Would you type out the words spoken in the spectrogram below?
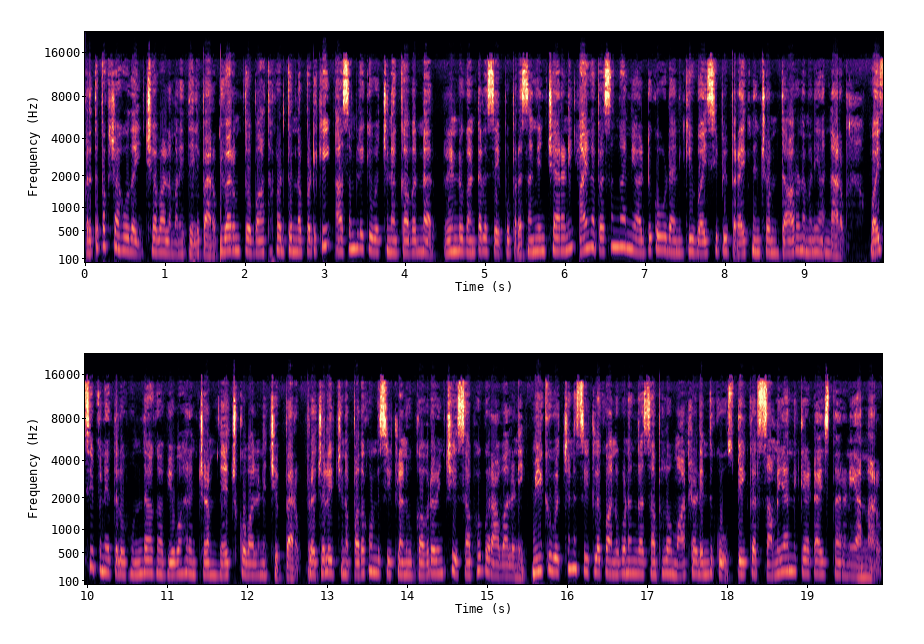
ప్రతిపక్ష హోదా ఇచ్చేవాళ్ళమని తెలిపారు. జ్వరంతో బాధపడుతున్నప్పటికీ అసెంబ్లీకి వచ్చిన గవర్నర్ రెండు గంటల సేపు ప్రసంగించారని ఆయన ప్రసంగాన్ని అడ్డుకోవడానికి వైసీపీ ప్రయత్నించడం దారుణమని అన్నారు. వైసీపీ నేతలు హుందాగా వ్యవహరించడం నేర్చుకోవాలని చెప్పారు. ప్రజలు ఇచ్చిన పదకొండు సీట్లను గౌరవించి సభకు రావాలని మీకు వచ్చిన సీట్లకు అనుగుణంగా సభలో మాట్లాడేందుకు స్పీకర్ సమయాన్ని కేటాయిస్తారని అన్నారు.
